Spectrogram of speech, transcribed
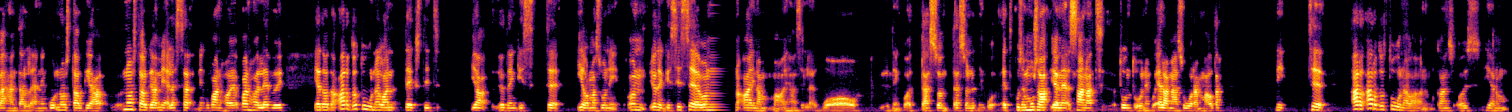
vähän tälleen niin kuin nostalgia, nostalgia mielessä niin kuin vanhoja, vanhoja levyjä. Ja tota, Arto Tuunelan tekstit ja jotenkin se ilmaisu, niin on jotenkin, siis se on aina, mä oon ihan silleen, wow, niin kuin, että tässä on, tässä on nyt, niin kuin, että kun se musa ja ne sanat tuntuu niin kuin elämää suuremmalta, niin se Ar- Arto Tuunalaan kanssa olisi hieno,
